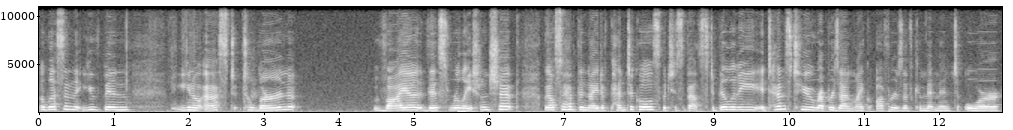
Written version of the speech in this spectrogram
a lesson that you've been, you know, asked to learn via this relationship. We also have the Knight of Pentacles, which is about stability. It tends to represent like offers of commitment or,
